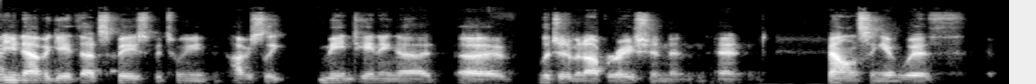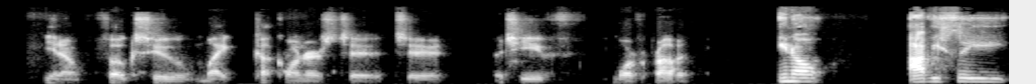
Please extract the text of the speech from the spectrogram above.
do you navigate that space between obviously maintaining a, a legitimate operation and, and balancing it with, you know, folks who might cut corners to, to achieve more of a profit? you know obviously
